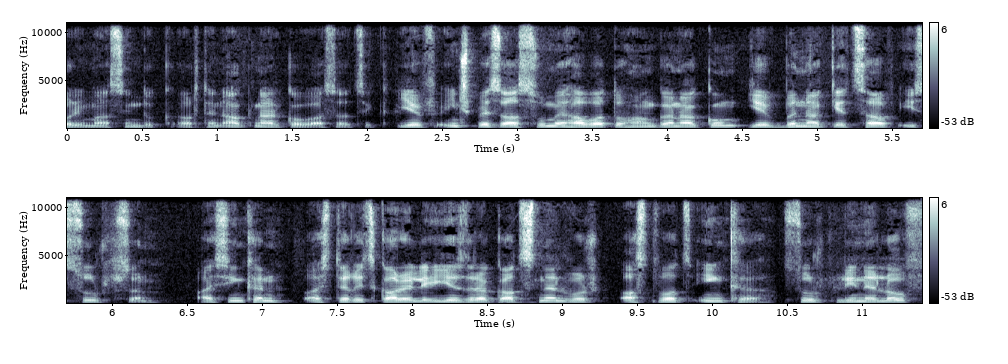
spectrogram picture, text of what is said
որի մասին դուք արդեն ակնարկով ասացիք։ Եվ ինչպես ասվում է հավատո հանգանակում, եւ բնակեցավ ի Սուրբսն։ Այսինքն այստեղից կարելի է եզրակացնել, որ Աստված ինքը սուրբ լինելով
